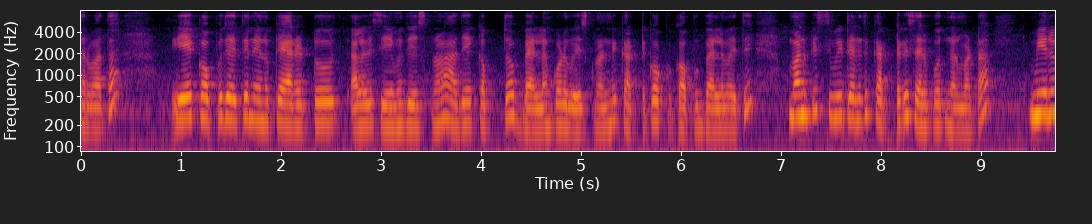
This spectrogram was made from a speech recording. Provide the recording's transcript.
తర్వాత ఏ కప్పుది అయితే నేను క్యారెట్ అలాగే సేమి తీసుకున్నాను అదే కప్తో బెల్లం కూడా వేసుకున్నాను కరెక్ట్గా ఒక కప్పు బెల్లం అయితే మనకి స్వీట్ అనేది కరెక్ట్గా సరిపోతుంది అనమాట మీరు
